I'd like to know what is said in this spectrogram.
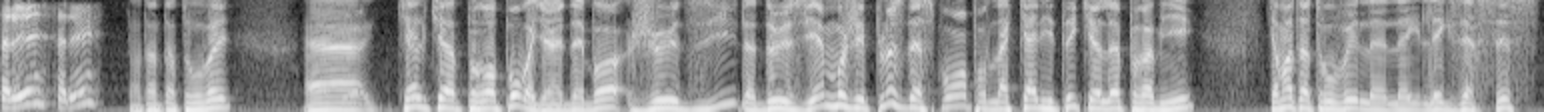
salut. salut. Content de te retrouver. Euh, quelques propos. Ben, il y a un débat jeudi, le deuxième. Moi, j'ai plus d'espoir pour de la qualité que le premier. Comment tu as trouvé l'exercice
